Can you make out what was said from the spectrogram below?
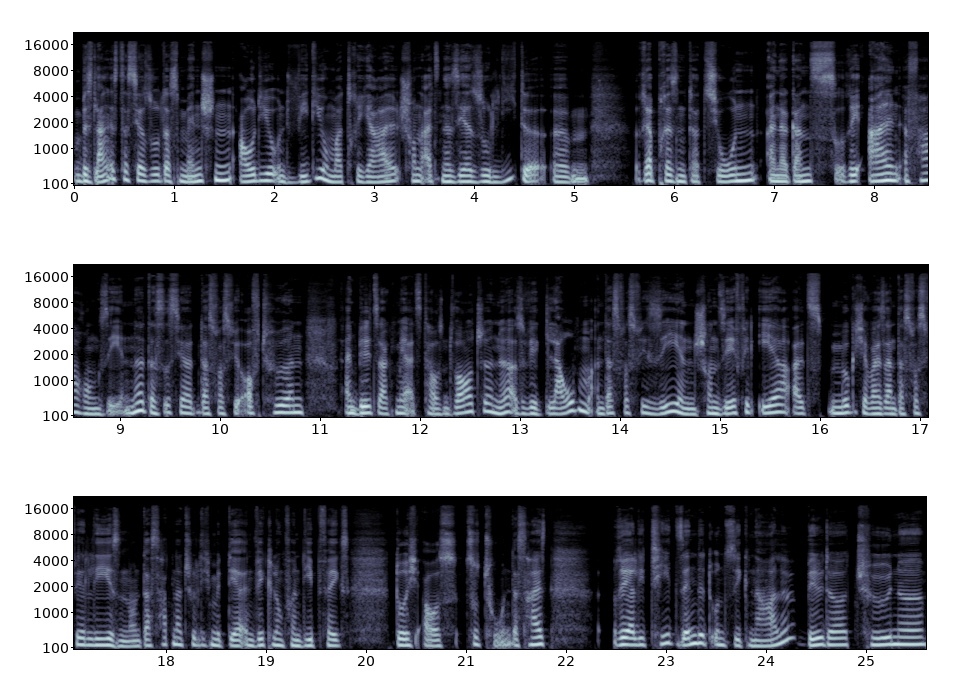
Und bislang ist das ja so, dass Menschen Audio- und Videomaterial schon als eine sehr solide ähm, Repräsentation einer ganz realen Erfahrung sehen. Ne? Das ist ja das, was wir oft hören. Ein Bild sagt mehr als tausend Worte. Ne? Also wir glauben an das, was wir sehen, schon sehr viel eher als möglicherweise an das, was wir lesen. Und das hat natürlich mit der Entwicklung von Deepfakes durchaus zu tun. Das heißt, Realität sendet uns Signale, Bilder, Töne,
